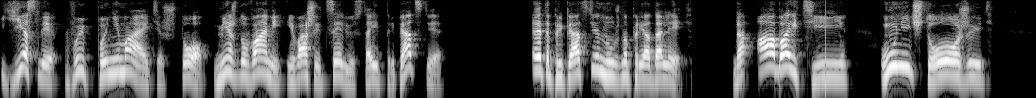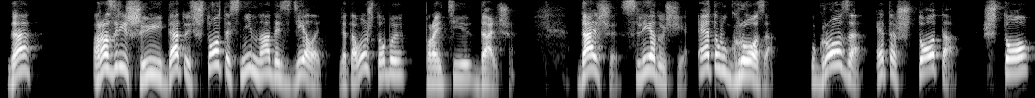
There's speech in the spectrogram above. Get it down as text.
если вы понимаете, что между вами и вашей целью стоит препятствие, это препятствие нужно преодолеть, да, обойти, уничтожить, да, разрешить, да, то есть что-то с ним надо сделать для того, чтобы пройти дальше. Дальше, следующее, это угроза. Угроза – это что-то, что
